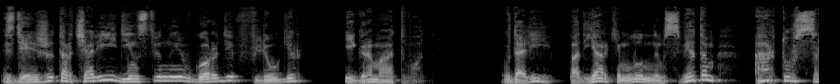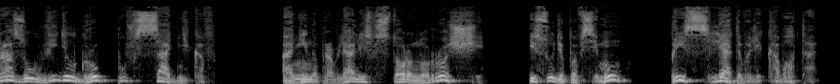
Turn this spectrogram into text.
Здесь же торчали единственные в городе флюгер и громоотвод. Вдали, под ярким лунным светом, Артур сразу увидел группу всадников. Они направлялись в сторону рощи и, судя по всему, преследовали кого-то.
